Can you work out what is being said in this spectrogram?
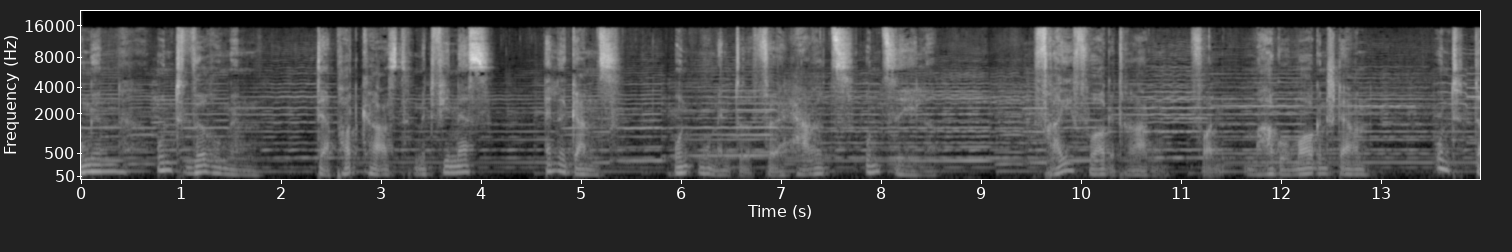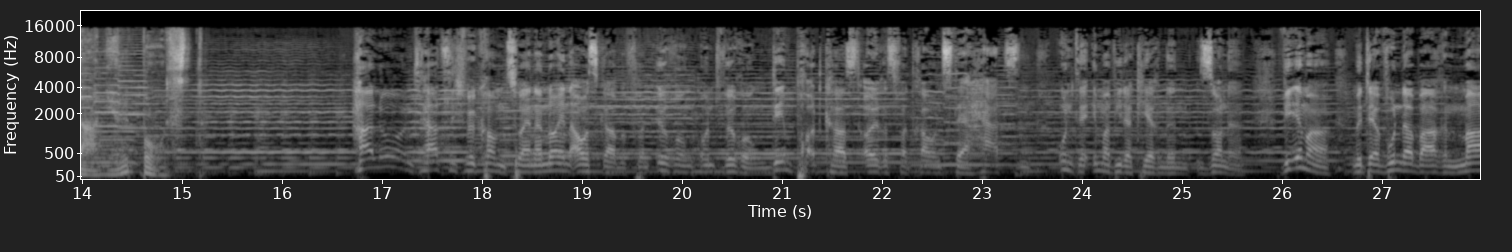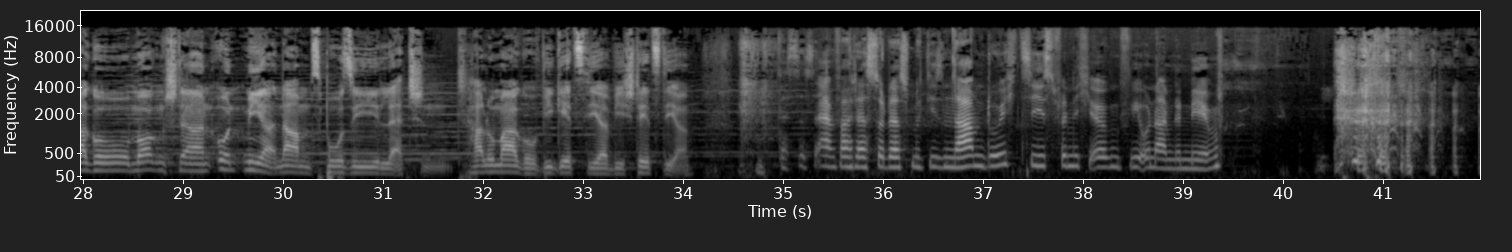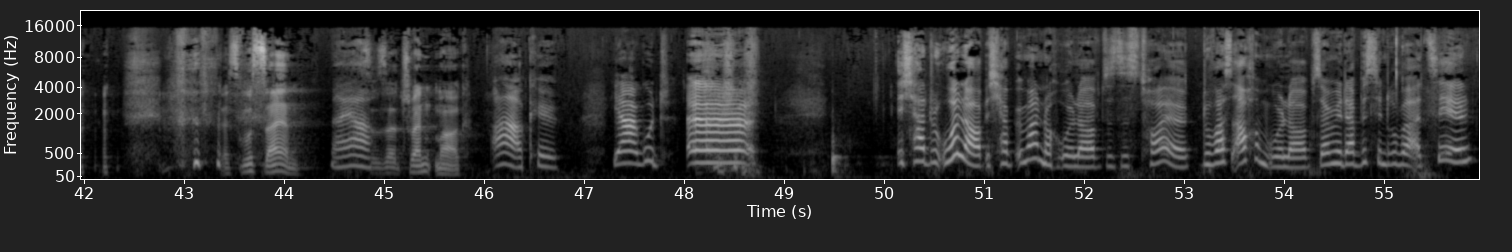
Schwungen und Wirrungen. Der Podcast mit Finesse, Eleganz und Momente für Herz und Seele. Frei vorgetragen von Margot Morgenstern und Daniel Boost. Hallo und herzlich willkommen zu einer neuen Ausgabe von Irrung und Wirrung, dem Podcast eures Vertrauens der Herzen und der immer wiederkehrenden Sonne. Wie immer mit der wunderbaren Margot Morgenstern und mir namens Bosi Legend. Hallo Margot, wie geht's dir? Wie steht's dir? Das ist einfach, dass du das mit diesem Namen durchziehst, finde ich irgendwie unangenehm. das muss sein. Naja. Das ist unser Trendmark. Ah, okay. Ja, gut. Äh, ich hatte Urlaub. Ich habe immer noch Urlaub. Das ist toll. Du warst auch im Urlaub. Sollen wir da ein bisschen drüber erzählen?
